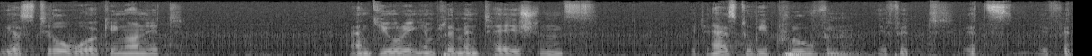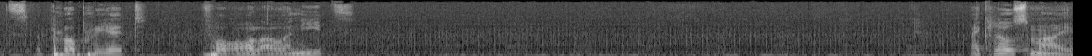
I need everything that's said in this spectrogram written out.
We are still working on it. And during implementations, it has to be proven if, it, it's, if it's appropriate for all our needs. I close my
